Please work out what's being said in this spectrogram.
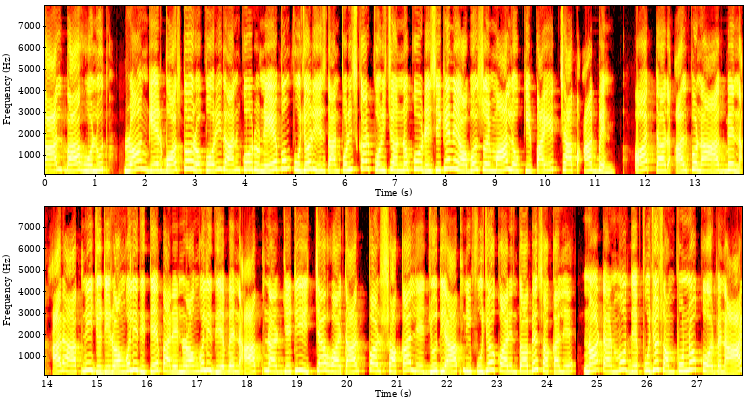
লাল বা হলুদ রঙের বস্ত্র পরিধান করুন এবং পুজোর স্থান পরিষ্কার পরিচ্ছন্ন করে সেখানে অবশ্যই মা লক্ষ্মীর পায়ের ছাপ আঁকবেন। অর্থাৎ আলপনা আঁকবেন। আর আপনি যদি রঙ্গোলি দিতে পারেন, রঙ্গোলি দেবেন। আপনার যেটি ইচ্ছা হয়, তারপর সকালে যদি আপনি পুজো করেন, তবে সকালে নটার মধ্যে পুজো সম্পূর্ণ করবেন। আর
